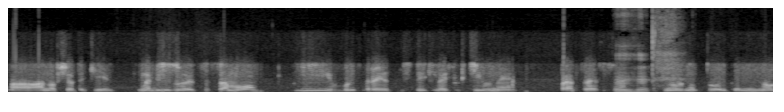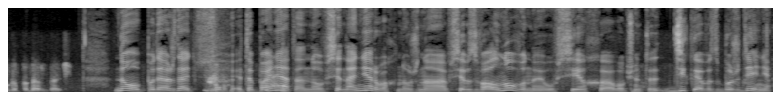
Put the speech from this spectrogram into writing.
а, оно все-таки мобилизуется само и выстроит действительно эффективные процесса. Угу. Нужно только немного подождать. Но подождать, это понятно, но все на нервах, нужно, все взволнованные, у всех, э, в общем-то, дикое возбуждение.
